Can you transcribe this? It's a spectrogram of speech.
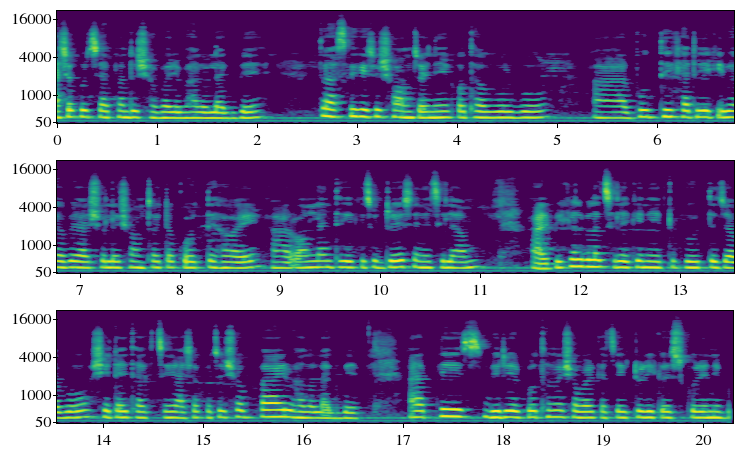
আশা করছি আপনাদের সবারই ভালো লাগবে। তো আজকে কিছু সঞ্চয় নিয়ে কথা বলব। আর বুদ্ধি খাটিয়ে কীভাবে আসলে সঞ্চয়টা করতে হয়? আর অনলাইন থেকে কিছু ড্রেস এনেছিলাম। আর বিকালবেলা ছেলেকে নিয়ে একটু ঘুরতে যাব, সেটাই থাকছে। আশা করছি সবাই ভালো লাগবে। আর প্লিজ ভিডিওর প্রথমে সবার কাছে একটু রিকোয়েস্ট করে নিব।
